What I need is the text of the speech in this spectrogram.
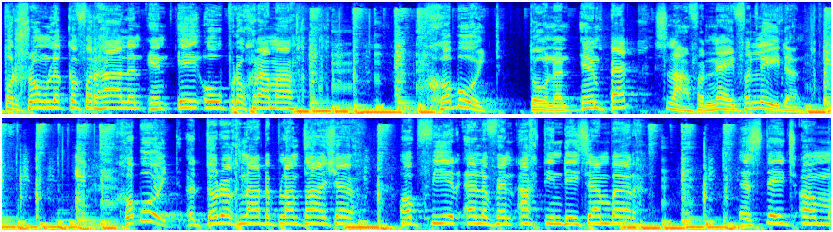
Persoonlijke verhalen in EO-programma. Geboeid tonen impact slavernij verleden. Geboeid terug naar de plantage op 4, 11 en 18 december. Steeds om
